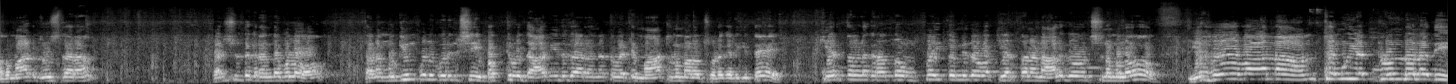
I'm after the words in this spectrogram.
ఒక మాట చూస్తారా? పరిశుద్ధ గ్రంథములో తన ముగింపుల గురించి భక్తుడు దావీదు గారు అన్నటువంటి మాటను మనం చూడగలిగితే కీర్తనల గ్రంథం ముప్పై తొమ్మిదవ కీర్తన నాలుగవ వచనములో యహోవా నా అంతము ఎట్లుండునది?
